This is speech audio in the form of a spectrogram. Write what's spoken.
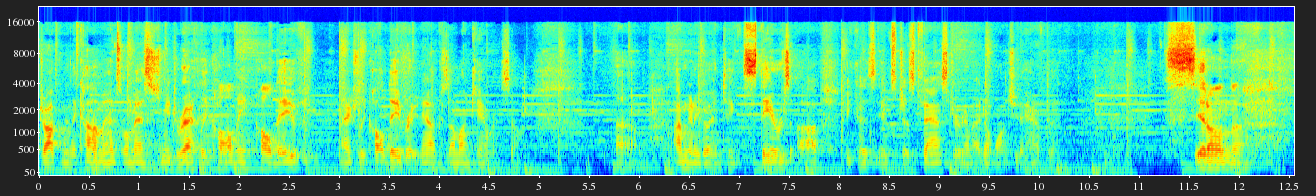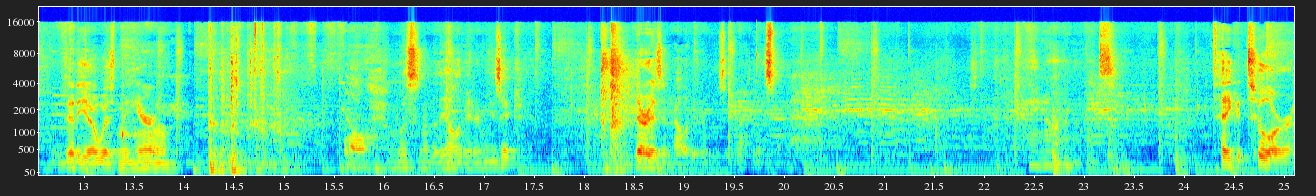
drop them in the comments or message me directly. Call me. Call Dave. Actually, call Dave right now because I'm on camera. So um, I'm gonna go ahead and take the stairs up because it's just faster, and I don't want you to have to sit on the video with me here and while I'm listening to the elevator music. There is an elevator music, not this one. Hang on, let's take a tour.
